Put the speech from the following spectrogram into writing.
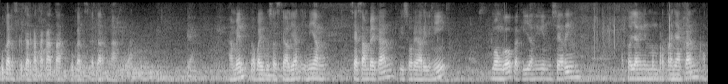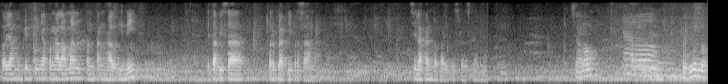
bukan sekedar kata-kata, bukan sekedar pengakuan. Ya. Amin, Bapak Ibu Saudara sekalian, ini yang saya sampaikan di sore hari ini. Monggo bagi yang ingin sharing atau yang ingin mempertanyakan atau yang mungkin punya pengalaman tentang hal ini, kita bisa berbagi bersama. Silakan Bapak Ibu Saudara sekalian. Shalom. Shalom. Jadi untuk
